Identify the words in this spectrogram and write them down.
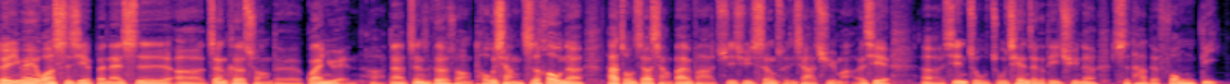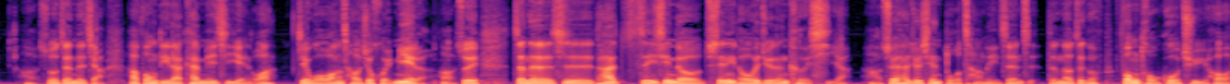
对，因为王世杰本来是呃郑克爽的官员啊，但郑克爽投降之后呢，他总是要想办法继续生存下去嘛。而且呃新竹竹堑这个地区呢是他的封地啊，说真的讲，他封地他看没几眼哇，结果王朝就毁灭了啊，所以真的是他自己心头心里头会觉得很可惜啊。啊，所以他就先躲藏了一阵子，等到这个风头过去以后，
